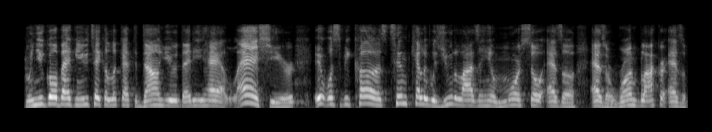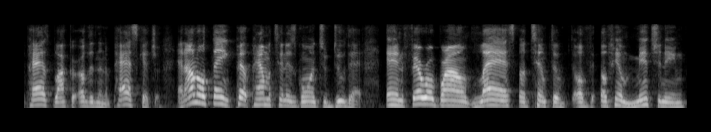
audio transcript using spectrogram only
when you go back and you take a look at the down year that he had last year, it was because Tim Kelly was utilizing him more so as a as a run blocker, as a pass blocker, other than a pass catcher. And I don't think Pep Hamilton is going to do that. And Pharaoh Brown last attempt of, of, of him mentioning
